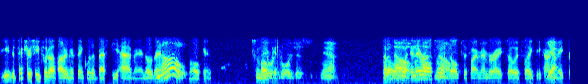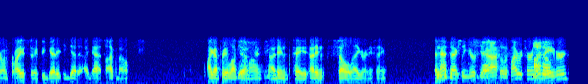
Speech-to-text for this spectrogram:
he, the pictures he put up. I don't even think were the best he had, man. Those animals No, were smoking, they were gorgeous. Yeah. So, but no, and they were also no. adults, if I remember right. So it's like you kind of Yeah. make your own price, and if you get it, you get it. I guess I don't know. I got pretty lucky Yeah. with mine. I didn't pay. I didn't sell a leg or anything. And that's actually your fault. Yeah. So if I return the I favor,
